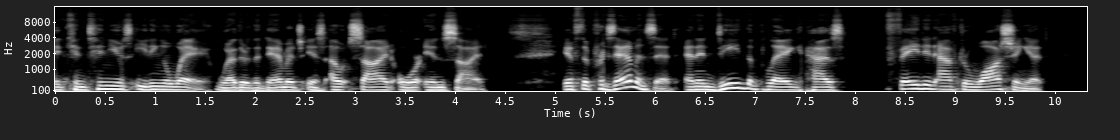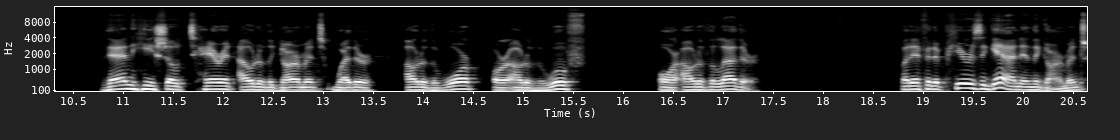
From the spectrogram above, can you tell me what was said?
It continues eating away, whether the damage is outside or inside. If the priest examines it, and indeed the plague has faded after washing it, then he shall tear it out of the garment, whether out of the warp or out of the woof or out of the leather. But if it appears again in the garment,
